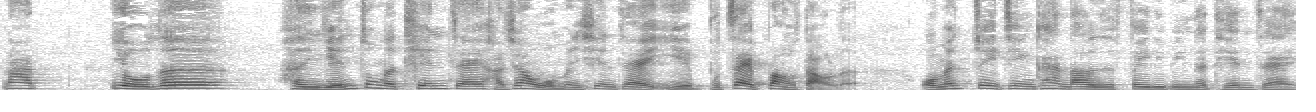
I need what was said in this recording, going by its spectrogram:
那有的很严重的天灾，好像我们现在也不再报道了。我们最近看到的是菲律宾的天灾，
